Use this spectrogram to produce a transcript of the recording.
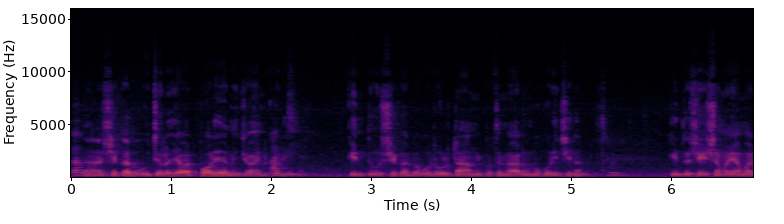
বাবু, শেখরবাবু চলে যাওয়ার পরে আমি জয়েন করি। আচ্ছা। কিন্তু শেখরবাবুর রোলটা আমি প্রথমে আরম্ভ করেছিলাম। কিন্তু সেই সময় আমার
